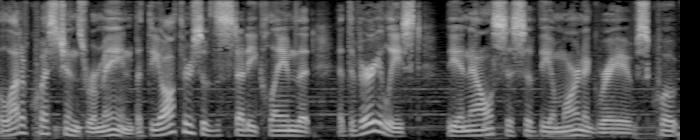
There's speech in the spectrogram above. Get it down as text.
A lot of questions remain, but the authors of the study claim that, at the very least, the analysis of the Amarna graves, quote,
